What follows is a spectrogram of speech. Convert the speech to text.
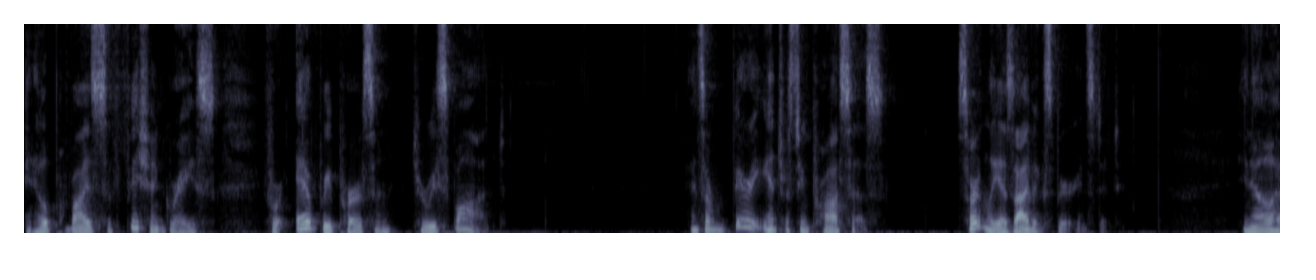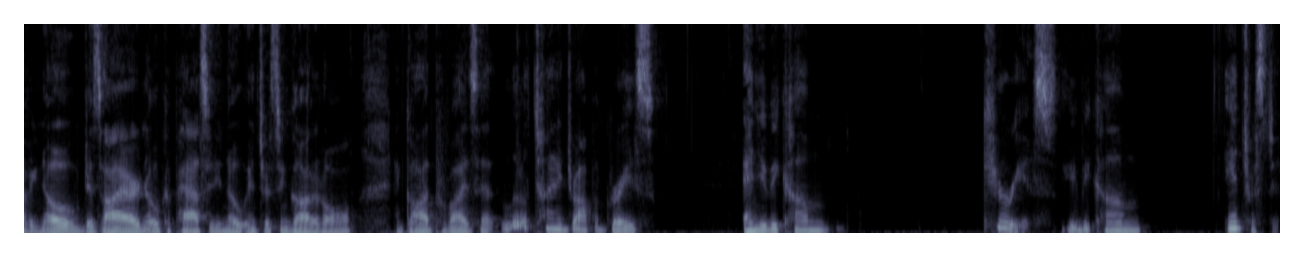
And He'll provide sufficient grace for every person to respond. And it's a very interesting process, certainly as I've experienced it you know, having no desire, no capacity, no interest in God at all. And God provides that little tiny drop of grace, and you become curious, you become interested,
